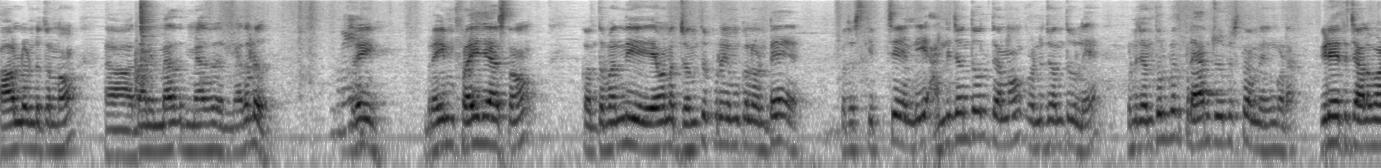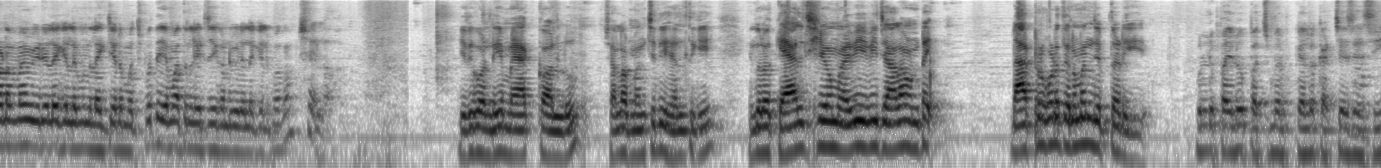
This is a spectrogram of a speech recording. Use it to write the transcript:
కాళ్ళు వండుతున్నాం. దాని మెద మెద మెదడు. బ్రెయిన్ బ్రెయిన్ ఫ్రై చేస్తాం. కొంతమంది ఏమైనా జంతు ప్రేమికులు ఉంటే కొంచెం స్కిప్ చేయండి. అన్ని జంతువులు తిన్నాం కొన్ని జంతువులే. కొన్ని జంతువుల మీద ప్రేమ చూపిస్తాం మేము కూడా. వీడియో అయితే చాలా బాగుంటుంది. వీడియోలోకి వెళ్ళే ముందు లైక్ చేయడం మర్చిపోతే ఏమాత్రం లేట్ చేయకుండా వీడియోలోకి వెళ్ళిపోతాం చెల్లో ఇదిగోండి మ్యాక్ కాళ్ళు. చాలా మంచిది హెల్త్కి. ఇందులో కాల్షియం అవి ఇవి చాలా ఉంటాయి. డాక్టర్ కూడా తినమని చెప్తాడు ఇవి. ఉల్లిపాయలు పచ్చిమిరపకాయలు కట్ చేసేసి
